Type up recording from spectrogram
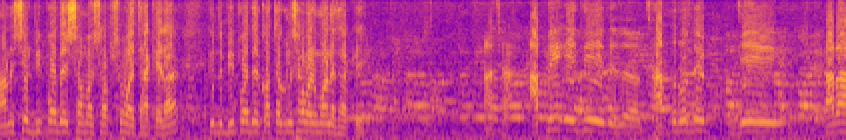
মানুষের বিপদের সময় সব সময় থাকে না, কিন্তু বিপদের কথাগুলো সবার মনে থাকে। আচ্ছা আপনি এই যে ছাত্রদের যে, তারা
